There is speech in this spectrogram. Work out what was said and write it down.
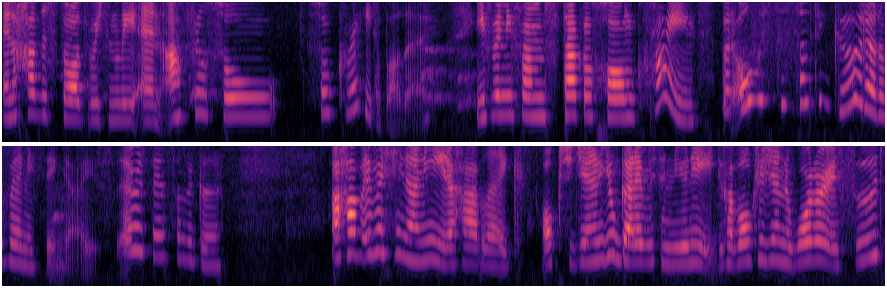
and I had this thought recently, and I feel so so great about that. Even if I'm stuck at home crying, but always there's something good out of anything, guys. Everything's something good. I have everything I need. I have like oxygen. You got everything you need. You have oxygen, and water, and food,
